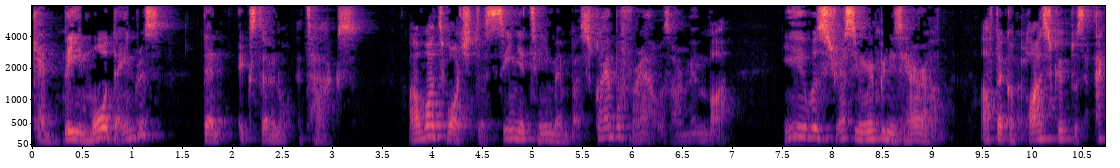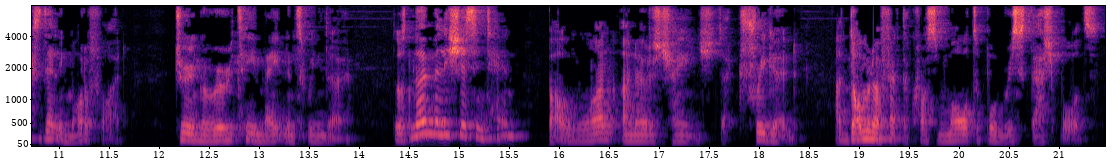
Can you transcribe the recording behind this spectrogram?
can be more dangerous than external attacks. I once watched a senior team member scramble for hours, I remember. He was stressing ripping his hair out after a compliance script was accidentally modified. during a routine maintenance window. There was no malicious intent, but one unnoticed change that triggered a domino effect across multiple risk dashboards.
